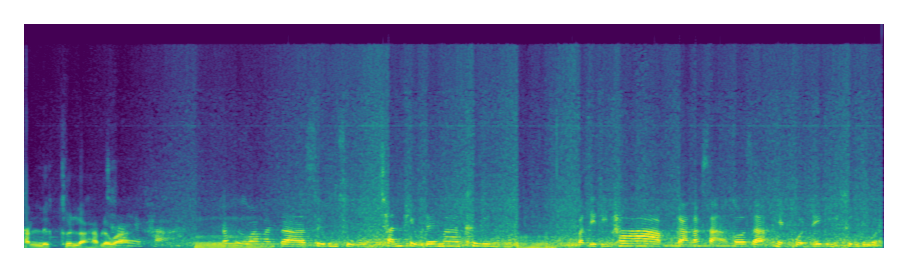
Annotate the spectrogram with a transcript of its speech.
ชั้นลึกขึ้นเหรอครับหรือว่า ใช่ค่ะ อืม ก็คือว่ามันจะซึมสู่ชั้นผิวได้มากขึ้น อืมปฏิทิภาพการรักษาก็จะเห็นผลได้ดีขึ้นด้วย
